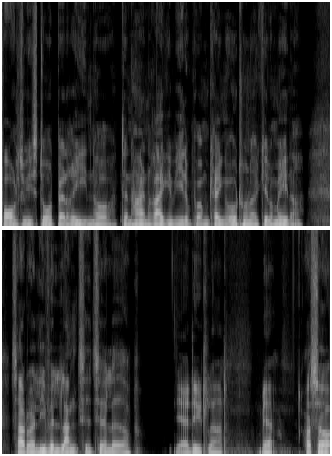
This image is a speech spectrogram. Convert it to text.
forholdsvis stort batteri, når den har en rækkevidde på omkring 800 km, så har du alligevel lang tid til at lade op. Ja, det er klart. Ja. Og så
